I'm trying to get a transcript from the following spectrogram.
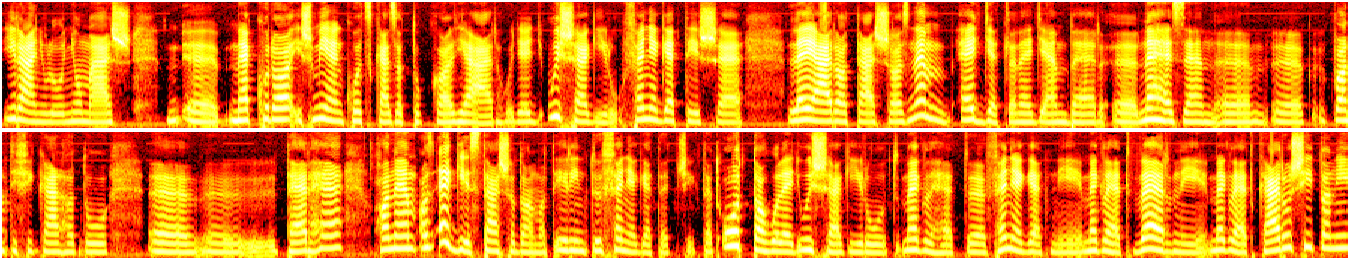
irányuló nyomás ö, mekkora és milyen kockázatokkal jár, hogy egy újságíró fenyegetése, lejáratása az nem egyetlen egy ember nehezen kvantifikálható terhe, hanem az egész társadalmat érintő fenyegetettség. Tehát ott, ahol egy újságírót meg lehet fenyegetni, meg lehet verni, meg lehet károsítani,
